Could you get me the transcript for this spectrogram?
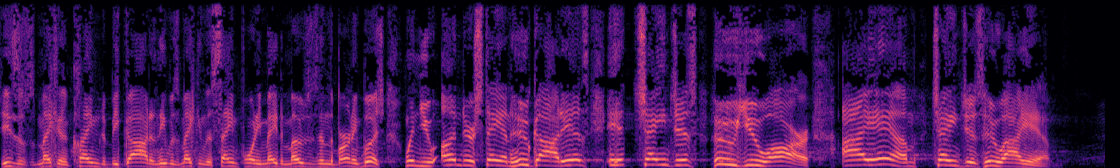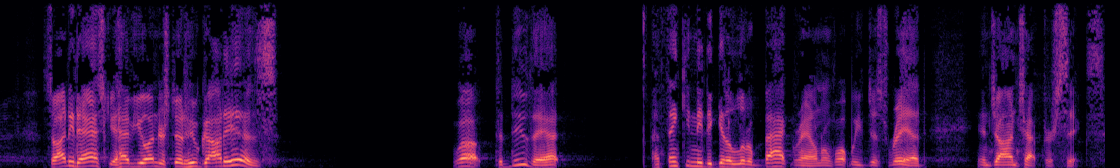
Jesus was making a claim to be God and he was making the same point he made to Moses in the burning bush. When you understand who God is, it changes who you are. I am changes who I am. So I need to ask you, have you understood who God is? Well, to do that, I think you need to get a little background on what we've just read in John chapter 6.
